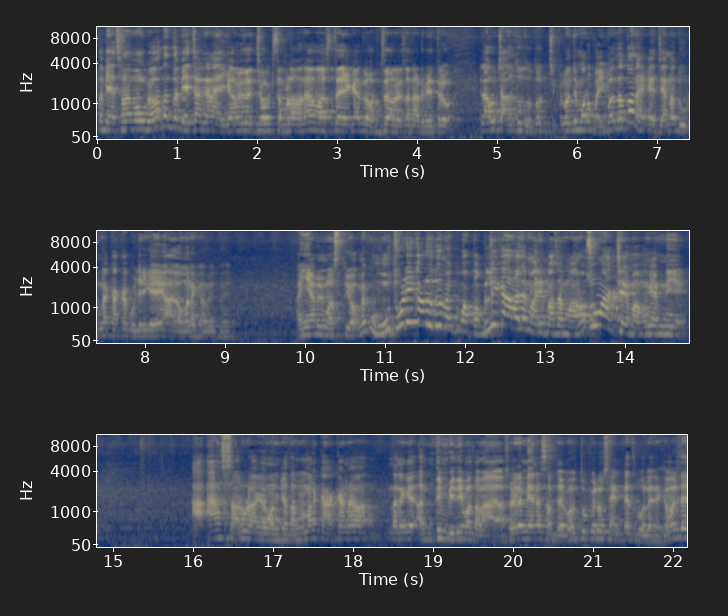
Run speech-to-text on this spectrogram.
તો બેસણામાં હું ગયો હતો ને, તો બે ચાર જણા આવી ગયા મેં જોક સંભળાવવાના, મસ્ત એકાદું ઓબ્ઝર્વેશન અડવિતરું એટલે આવું ચાલતું હતું. તો પેલો જે મારો ભાઈબંધ હતો ને, કે જેના દૂરના કાકા ગુજરી ગયા, એ આવ્યો. મને ગમે ભાઈ, અહીંયા બી મસ્તીઓ. મેં હું થોડી કરું છું. મેં પબ્લિક આવે છે મારી પાસે. મારો શું વાંક છે? એમાં. મને એમની આ સારું લાગે મને કે તમે મારા કાકાના મને કે અંતિમ વિધિમાં તમે આવ્યા છો. એટલે મેં એને સમજાવ્યું. તું પેલું સેન્ટેન્સ બોલે છે. ખબર છે?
